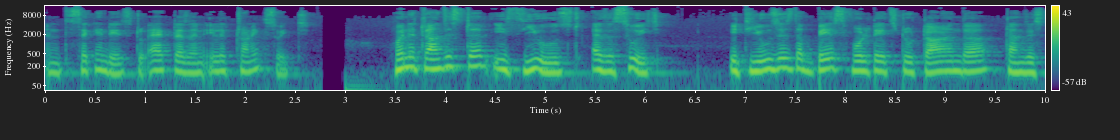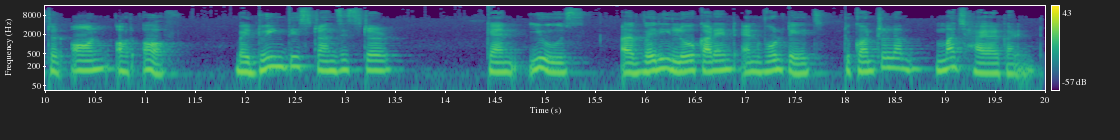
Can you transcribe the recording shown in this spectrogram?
and the second is to act as an electronic switch. When a transistor is used as a switch it uses the base voltage to turn the transistor on or off. By doing this, transistor can use a very low current and voltage to control a much higher current.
